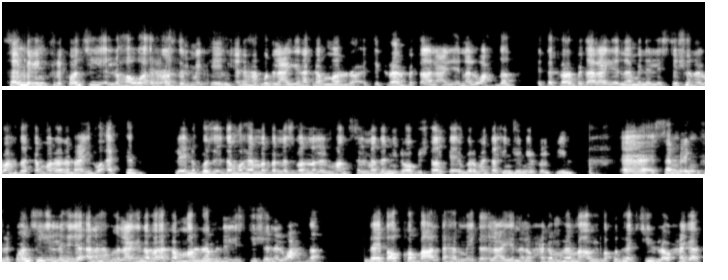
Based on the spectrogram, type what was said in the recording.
sampling frequency اللي هو الرصد الميكاني. أنا هاخد العينة كم مرة؟ التكرار بتاع العينة الواحدة التكرار بتاع العينة من ال station الواحدة كم مرة؟ أنا بعيد وأكد لأن الجزء ده مهم بالنسبة لنا للمهندس المدني اللي هو بيشتغل ك environmental engineer في ال field. آه ال sampling frequency اللي هي أنا هاخد العينة بقى كم مرة من ال station الواحدة؟ ده يتوقف بقى على أهمية العينة. لو حاجة مهمة قوي باخدها كتير لو حاجة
